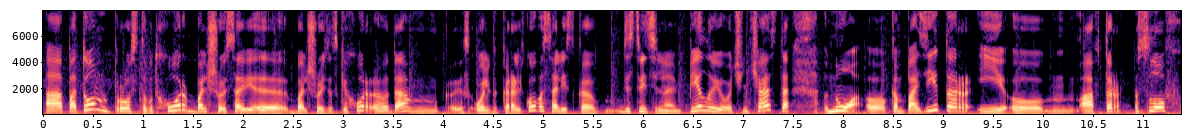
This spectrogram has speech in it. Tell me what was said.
А потом просто вот хор, большой, сове- большой детский хор, да, Ольга Королькова, солистка, действительно пела ее очень часто, но композитор и автор слов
